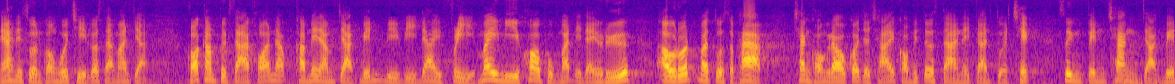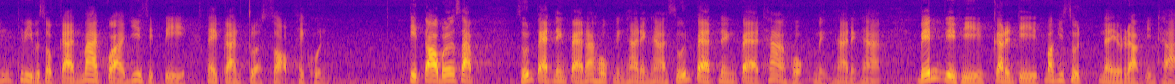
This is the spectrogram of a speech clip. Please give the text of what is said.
นะในส่วนของหัวฉีดก็สามารถจะขอคำปรึกษาขอคำแนะนำจากเบนซ์บีพีได้ฟรี ไม่มีข้อผูกมัดใดๆ หรือเอารถมาตรวจสภาพ ช่างของเราก็จะใช้คอมพิวเตอร์สตาร์ในการตรวจเช็ค ซึ่งเป็นช่างจากเบนซ์ที่มีประสบการณ์มากกว่า 20 ปี ในการตรวจสอบให้คุณ ติดต่อเบอร์โทรศัพท์0818561515 0818561515 เบนซ์ VP การันตีมากที่สุดในรามอินทรา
